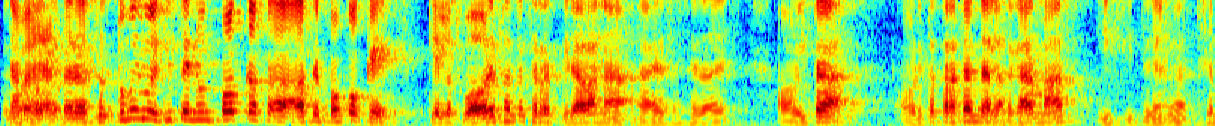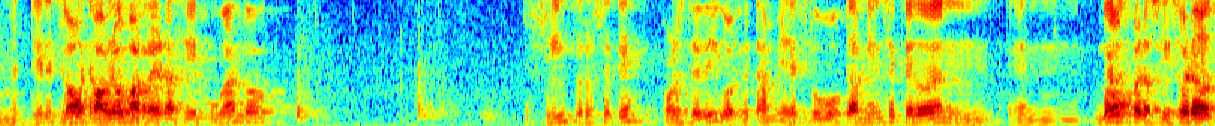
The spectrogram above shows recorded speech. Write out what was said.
No, pero, no- pero esto- tú mismo dijiste en un podcast hace poco que, que los jugadores antes se retiraban a, a esas edades. Ahorita, ahorita tratan de alargar más y si tienen, se mantiene... no, Pablo Barrera sigue jugando. Pues sí, pero ¿ese qué? Por eso te digo, ese también Es- estuvo. También se quedó en... en- No, pero sí hizo- Pero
